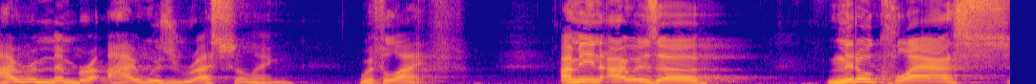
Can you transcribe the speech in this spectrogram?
I remember I was wrestling with life. I mean, I was a middle class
